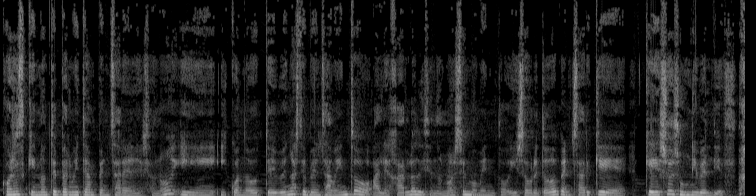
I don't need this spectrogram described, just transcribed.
cosas que no te permitan pensar en eso, ¿no? Y, cuando te venga este pensamiento, alejarlo diciendo no es el momento y sobre todo pensar que, eso es un nivel 10.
